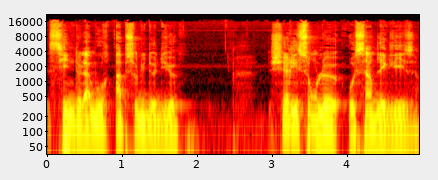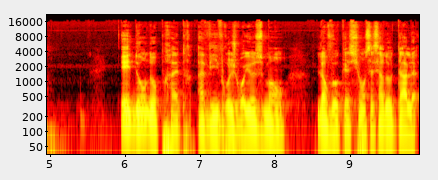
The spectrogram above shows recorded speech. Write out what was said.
signe de l'amour absolu de Dieu. Chérissons-le au sein de l'Église. Aidons nos prêtres à vivre joyeusement leur vocation sacerdotale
